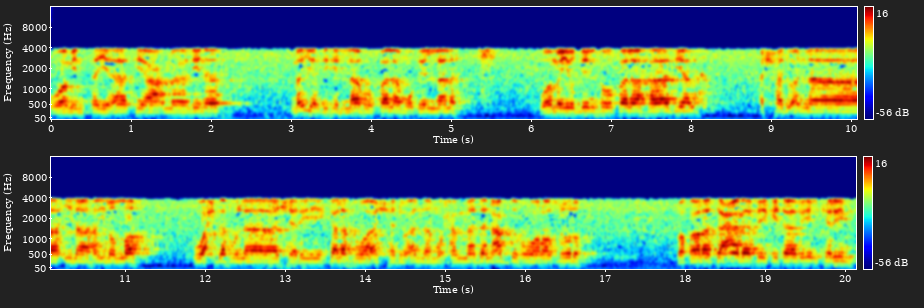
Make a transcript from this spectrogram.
ومن سيئات أعمالنا من يهده الله فلا مضل له ومن يضلله فلا هادي له أشهد أن لا إله إلا الله وحده لا شريك له وأشهد أن محمدا عبده ورسوله وقال تعالى في كتابه الكريم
